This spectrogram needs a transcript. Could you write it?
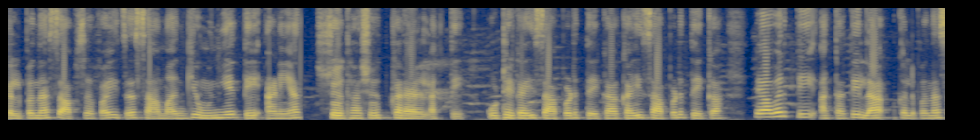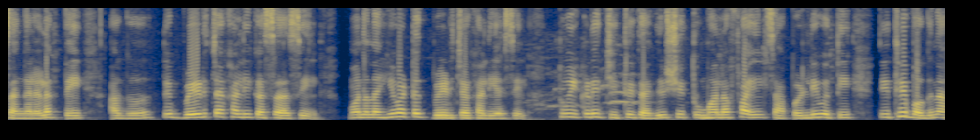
कल्पना साफसफाईचं सामान घेऊन येते आणि यात शोधाशोध करायला लागते. कुठे काही सापडते का काही सापडते का? यावरती आता तिला कल्पना सांगायला लागते अगं ते बेडच्या खाली कसं असेल? मला नाही वाटत बेडच्या खाली असेल. तू इकडे जिथे त्या दिवशी तुम्हाला फाईल सापडली होती तिथे बघ ना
